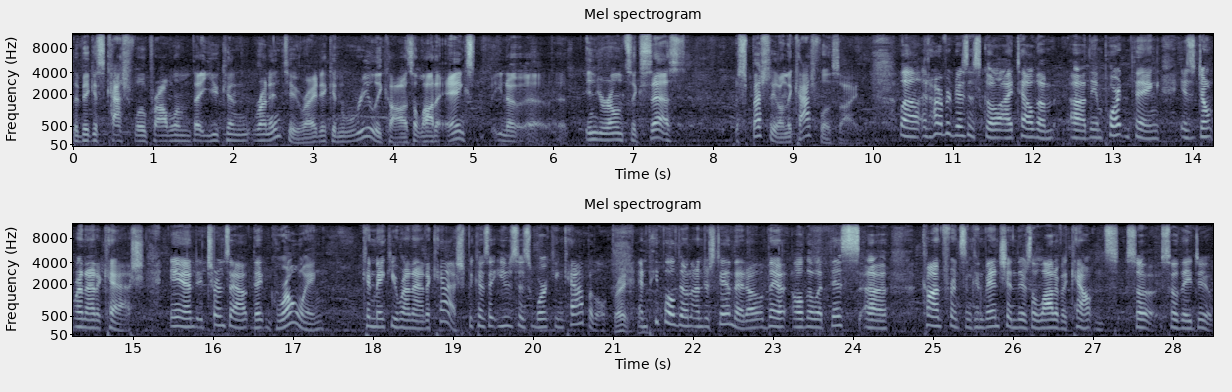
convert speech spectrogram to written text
the biggest cash flow problem that you can run into, right? It can really cause a lot of angst, you know, uh, in your own success, especially on the cash flow side. Well, at Harvard Business School, I tell them uh, the important thing is don't run out of cash. And it turns out that growing can make you run out of cash because it uses working capital. Right. And people don't understand that, although, at this uh, conference and convention there's a lot of accountants, so, so they do.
